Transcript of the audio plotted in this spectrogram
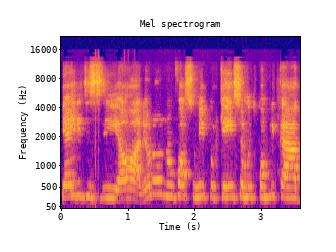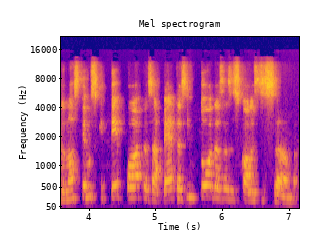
E aí ele dizia: Olha, eu não, não, vou assumir porque isso é muito complicado. Nós temos que ter portas abertas em todas as escolas de samba.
